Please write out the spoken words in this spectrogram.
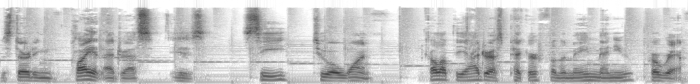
The starting client address is C201. Call up the address picker from the main menu program.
